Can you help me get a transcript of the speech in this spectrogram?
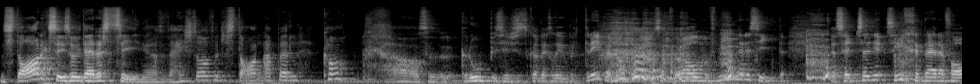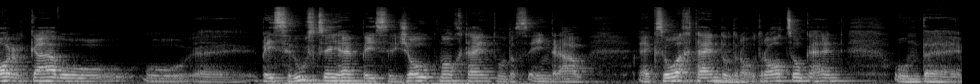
ein Star gewesen, so in dieser Szene? Also, was hast du da für ein Starleben gehabt? Ja, also Groupies ist es gerade ein bisschen übertrieben, aber also vor allem auf meiner Seite. Es hat si- sicher diese Fahrer gegeben, wo, wo äh, besser ausgesehen haben, bessere Show gemacht haben, die das eher auch äh, gesucht haben oder, oder angezogen haben. Und äh,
